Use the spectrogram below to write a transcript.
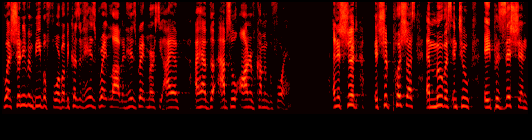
who I shouldn't even be before, but because of his great love and his great mercy, I have, I have the absolute honor of coming before him. And it should, it should push us and move us into a position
